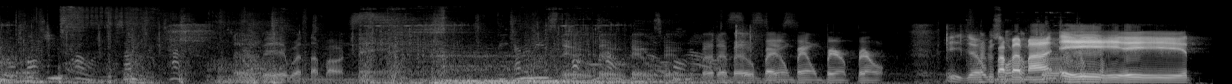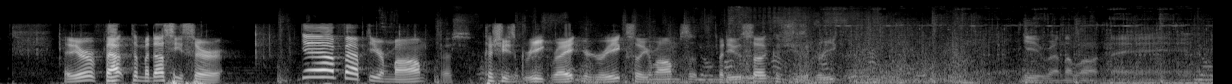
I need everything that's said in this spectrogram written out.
Your bottom tower is under attack. When the morning. The enemy's top tower has fallen. He's over by my to- head. Have you ever fapped to Medusi, sir? Yeah, I fapped to your mom. Yes. Because she's Greek, right? You're Greek, so your mom's Medusa because she's a Greek. You and the morning. Your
